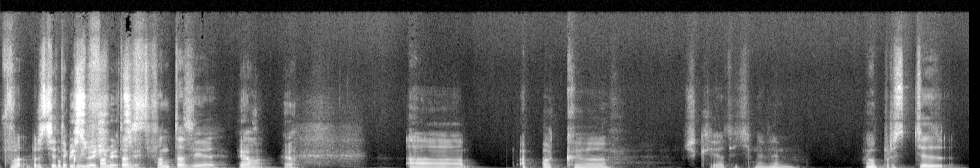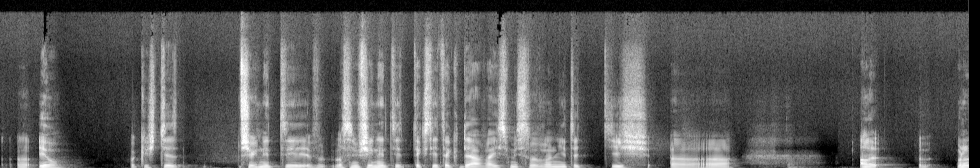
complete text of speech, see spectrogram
Fa, prostě takový Popisuješ fantaz, věci. fantazie. Jo, No. jo. A, a pak, uh, počkej, já teď nevím. No prostě, uh, jo, pak ještě všechny ty, vlastně všechny ty texty tak dávají smysl, oni totiž, uh, ale uh,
